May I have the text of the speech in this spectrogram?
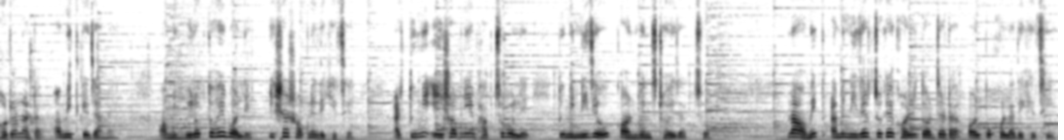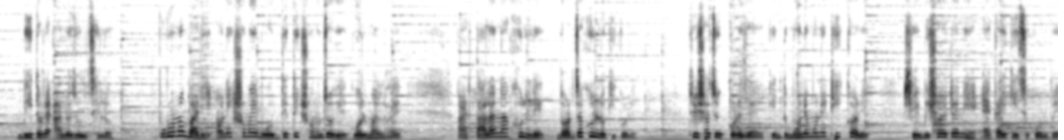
ঘটনাটা অমিতকে জানায়। অমিত বিরক্ত হয়ে বলে, ঈশা স্বপ্নে দেখেছে, আর তুমি এইসব নিয়ে ভাবছ বলে তুমি নিজেও কনভিন্সড হয়ে যাচ্ছ। না, অমিত, আমি নিজের চোখে ঘরের দরজাটা অল্প খোলা দেখেছি। ভিতরে আলো জ্বলছিল। পুরনো বাড়ি অনেক সময় বৈদ্যুতিক সংযোগে গোলমাল হয়। আর তালা না খুললে দরজা খুললো কী করে? তৃষা চুপ করে যায়, কিন্তু মনে মনে ঠিক করে সেই বিষয়টা নিয়ে একাই কিছু করবে।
